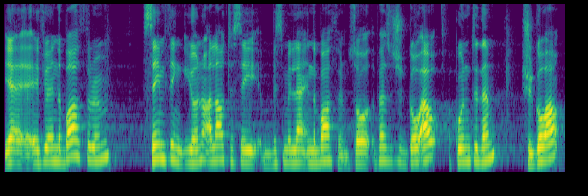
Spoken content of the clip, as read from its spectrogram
Yeah, if you're in the bathroom, same thing. You're not allowed to say Bismillah in the bathroom. So the person should go out, according to them, should go out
